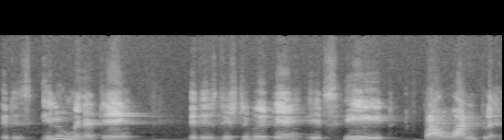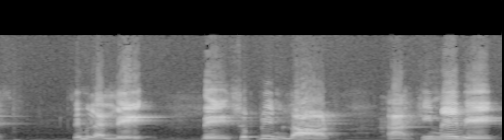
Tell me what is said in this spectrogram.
It is illuminating, it is distributing its heat from one place. Similarly, the Supreme Lord, uh, he may be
